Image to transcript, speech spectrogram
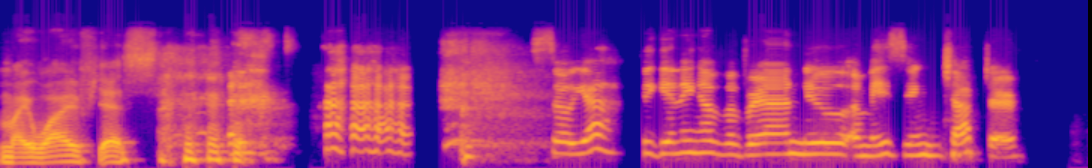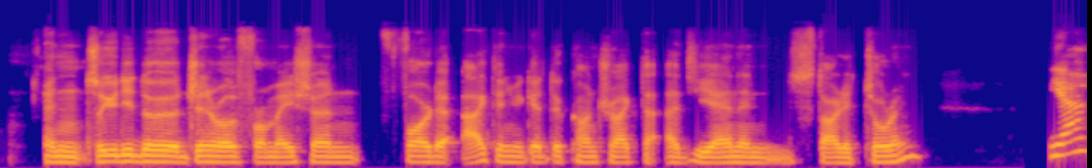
my wife, yes. so, yeah, beginning of a brand new, amazing chapter. And so you did the general formation for the act and you get the contract at the end and started touring? Yeah.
